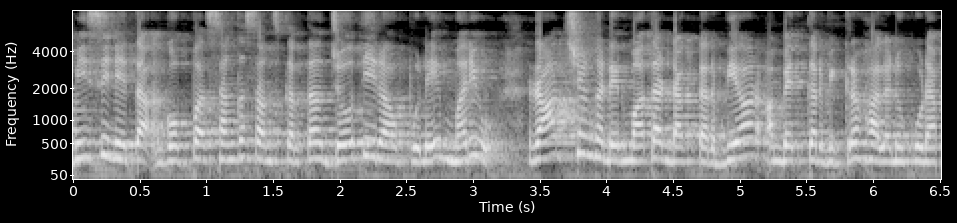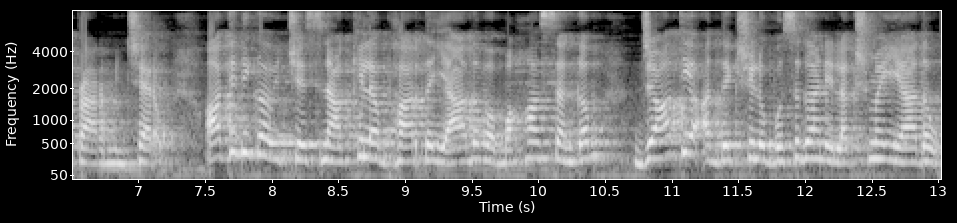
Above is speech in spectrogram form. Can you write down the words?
బీసీ నేత గొప్ప సంఘ సంస్కర్త జ్యోతిరావు పులే మరియు రాజ్యాంగ నిర్మాత డాక్టర్ బిఆర్ అంబేద్కర్ విగ్రహాలను కూడా ప్రారంభించారు. అతిథిగా ఇచ్చేసిన అఖిల భారత యాదవ మహాసంఘం జాతీయ అధ్యక్షులు బుసగాని లక్ష్మయ్య యాదవ్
